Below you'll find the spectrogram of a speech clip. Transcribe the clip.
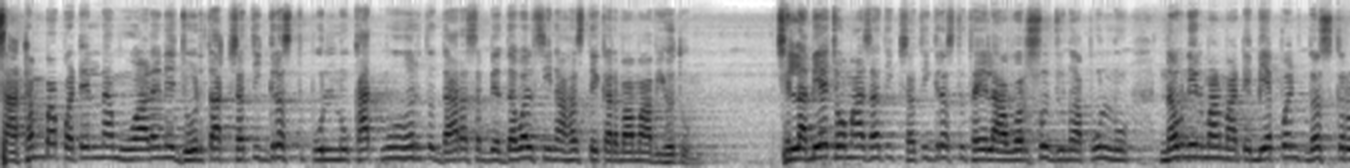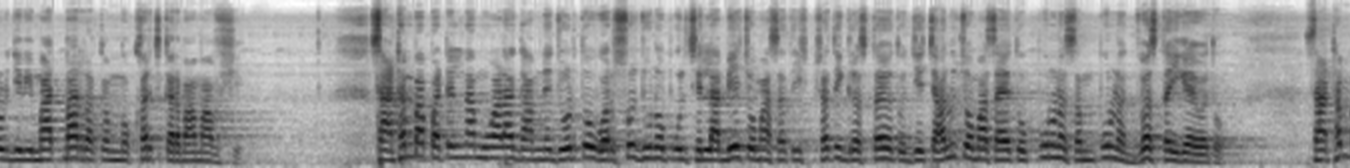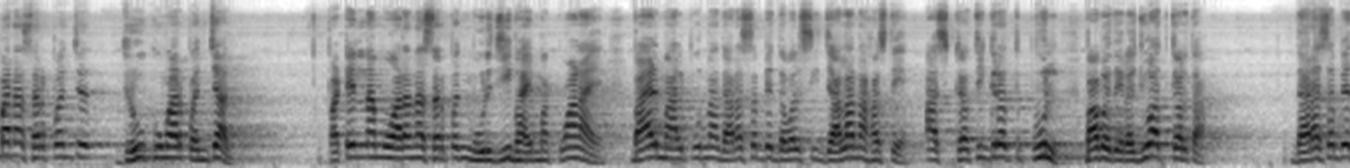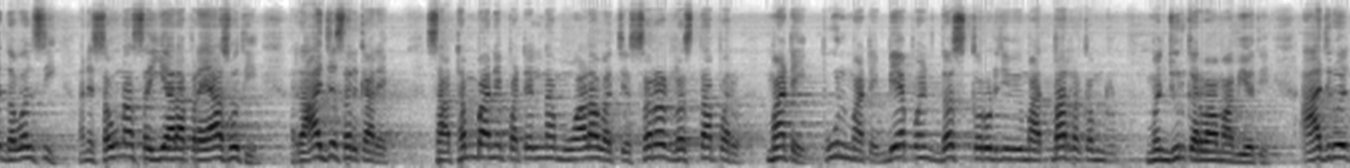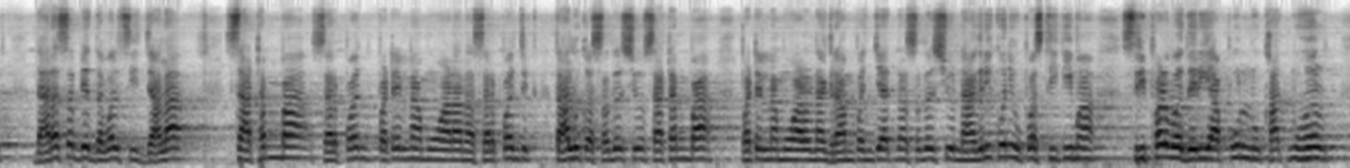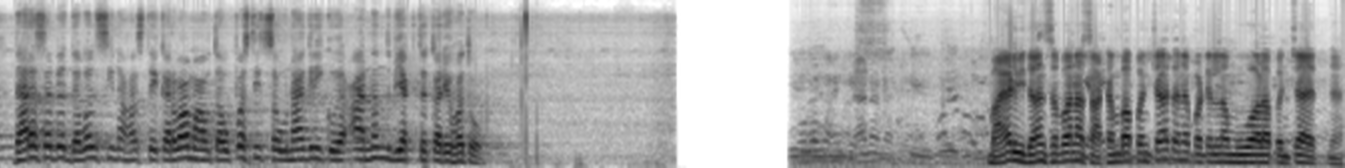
સાઠંબા પટેલના મુવાડાને જોડતા ક્ષતિગ્રસ્ત પુલનું ખાતમુહૂર્ત ધારાસભ્ય ધવલસિંહના હસ્તે કરવામાં આવ્યું હતું. છેલ્લા બે ચોમાસાથી ક્ષતિગ્રસ્ત થયેલા વર્ષો જૂના પુલનું નવનિર્માણ માટે બે પોઈન્ટ દસ કરોડ જેવી માતબાર રકમનો ખર્ચ કરવામાં આવશે. સાઠંબા પટેલના મુવાડા ગામને જોડતો વર્ષો જૂનો પુલ છેલ્લા બે ચોમાસાથી ક્ષતિગ્રસ્ત થયો હતો, જે ચાલુ ચોમાસાએ તો પૂર્ણ સંપૂર્ણ ધ્વસ્ત થઈ ગયો હતો. સાઠંબાના સરપંચ ધ્રુવકુમાર પંચાલ પટેલના મુવાડાના સરપંચ મૂળજીભાઈ મકવાણાએ બાયડ માલપુરના ધારાસભ્ય ધવલસિંહ ઝાલાના હસ્તે આ ક્ષતિગ્રસ્ત પુલ બાબતે રજૂઆત કરતા ધારાસભ્ય ધવલસિંહ અને સૌના સહિયારા પ્રયાસોથી રાજ્ય સરકારે સાઠંબા અને પટેલના મુવાડા વચ્ચે સરળ રસ્તા પર માટે, પુલ માટે બે પોઈન્ટ દસ કરોડ જેવી માતબાર રકમ મંજૂર કરવામાં આવી હતી. આજરોજ ધારાસભ્ય ધવલસિંહ ઝાલા, સાઠંબા સરપંચ પટેલના મુવાડાના સરપંચ, તાલુકા સદસ્યો સાઠંબા પટેલના મુવાડાના ગ્રામ પંચાયતના સદસ્યો, નાગરિકોની ઉપસ્થિતિમાં શ્રીફળ વધેરી આ પુલનું ખાતમુહૂર્ત ધારાસભ્ય ધવલસિંહના હસ્તે કરવામાં આવતા ઉપસ્થિત સૌ નાગરિકોએ આનંદ વ્યક્ત કર્યો હતો. બાયડ વિધાનસભાના સાઠંબા પંચાયત અને પટેલના મુવાડા પંચાયતને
